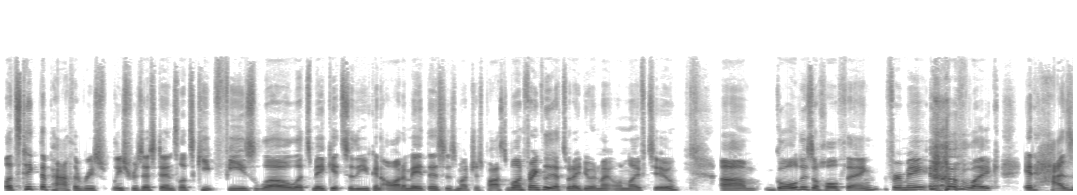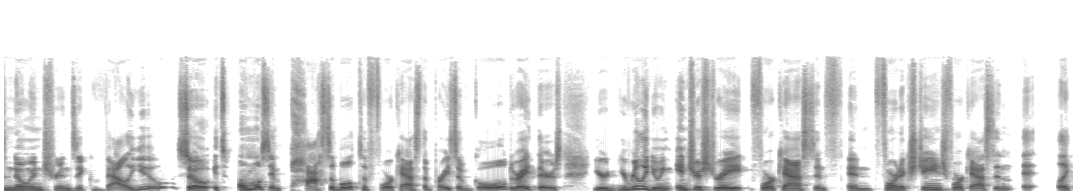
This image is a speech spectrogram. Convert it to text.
let's take the path of least resistance. Let's keep fees low. Let's make it so that you can automate this as much as possible. And frankly, that's what I do in my own life too. Um, gold is a whole thing for me of like, it has no intrinsic value. So it's almost impossible to forecast the price of gold, right? There's, you're, you're really doing interest rate forecasts and, and foreign exchange forecasts. And it, like,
